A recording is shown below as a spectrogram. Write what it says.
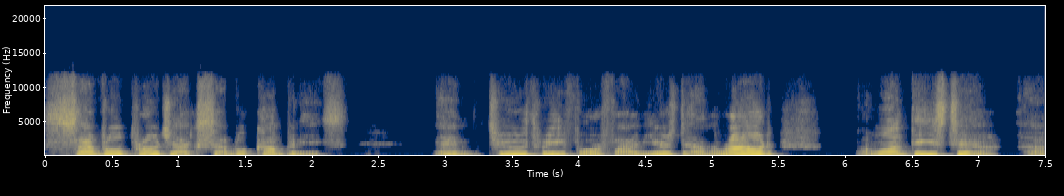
several projects, several companies. And two, three, four, five years down the road, I want these to, uh,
